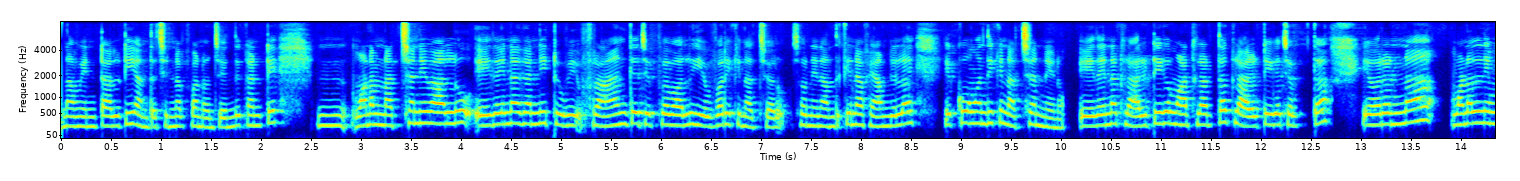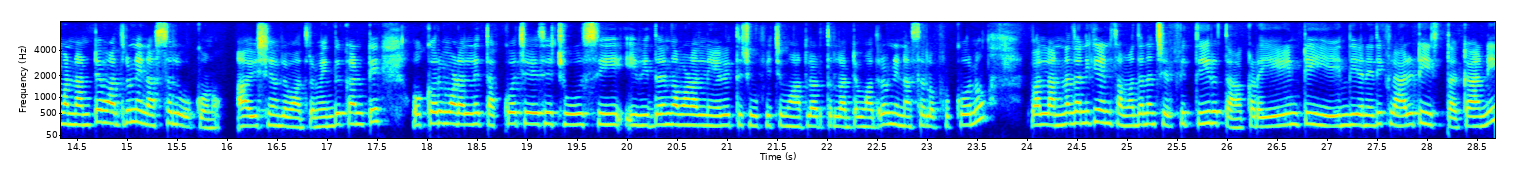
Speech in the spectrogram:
నా మెంటాలిటీ అంత చిన్నప్పటి నుంచి. ఎందుకంటే మనం నచ్చని వాళ్ళు ఏదైనా కానీ టు ఫ్రాంక్గా చెప్పే వాళ్ళు ఎవరికి నచ్చరు. సో నేను అందుకే నా ఫ్యామిలీలో ఎక్కువ మందికి నచ్చను నేను. ఏదైనా క్లారిటీగా మాట్లాడతా క్లారిటీగా చెప్తా. ఎవరన్నా మనల్ని మన అంటే మాత్రం నేను అస్సలు ఊకోను ఆ విషయంలో మాత్రం. ఎందుకంటే ఒకరు మనల్ని తక్కువ చేసి చూసి ఈ విధంగా మనల్ని ఏదైతే చూపించి మాట్లాడుతున్నారు అంటే మాత్రం నేను అసలు ఒప్పుకోను. వాళ్ళు అన్నదానికి నేను సమాధానం చెప్పి తీరుతా. అక్కడ ఏంటి ఏంది అనేది క్లారిటీ ఇస్తా. కానీ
